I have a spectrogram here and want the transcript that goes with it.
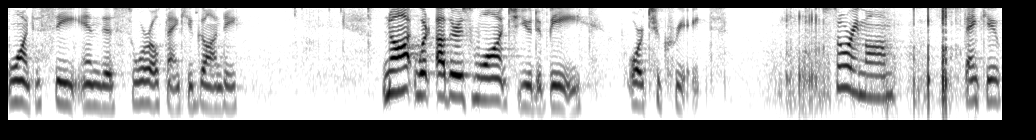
want to see in this world. Thank you, Gandhi not what others want you to be or to create. Sorry, Mom. Thank you.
